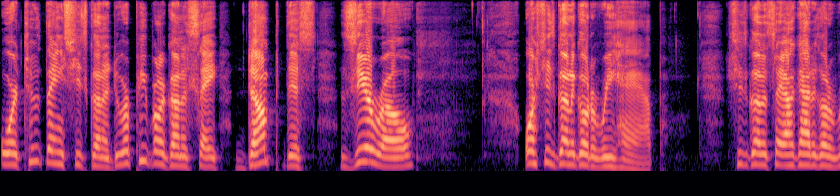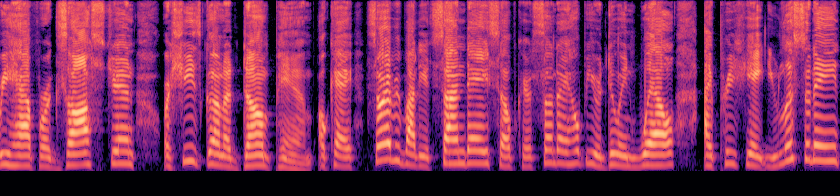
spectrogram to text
or two things she's going to do, or people are going to say, dump this zero, or she's going to go to rehab. She's going to say, I got to go to rehab for exhaustion, or she's going to dump him. Okay. So, everybody, it's Sunday, Self Care Sunday. I hope you're doing well. I appreciate you listening.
